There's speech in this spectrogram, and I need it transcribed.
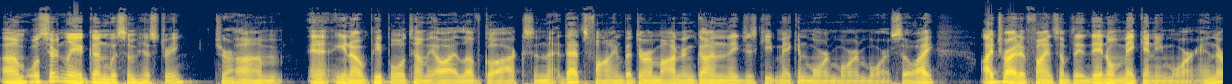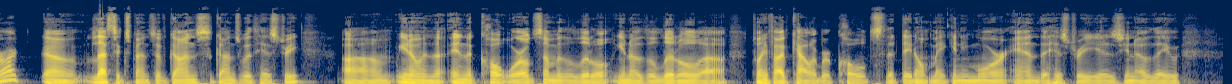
Um, well, certainly a gun with some history. Sure. Um, and you know, people will tell me, "Oh, I love Glocks," and that, that's fine. But they're a modern gun, and they just keep making more and more and more. So I, I try to find something they don't make anymore. And there are uh, less expensive guns, guns with history. Um, you know, in the in the Colt world, some of the little, you know, the little uh, 25 caliber Colts that they don't make anymore, and the history is, you know, they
